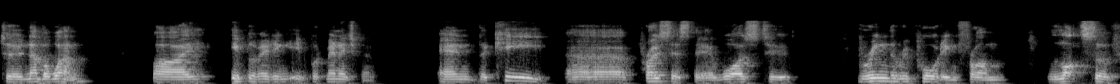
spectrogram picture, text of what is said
to number one by implementing input management. And the key uh, process there was to bring the reporting from lots of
